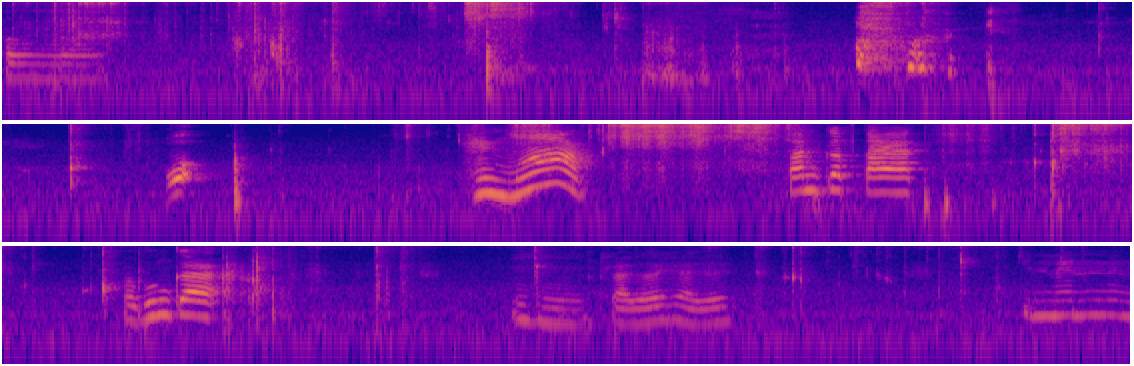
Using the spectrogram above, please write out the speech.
เออ โอ้ แห้งมาก ฟันเกือบแตกเราเพิ่งแกะอือหือใส่เลยใส่เลย กินเม็ดหนึ่ง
